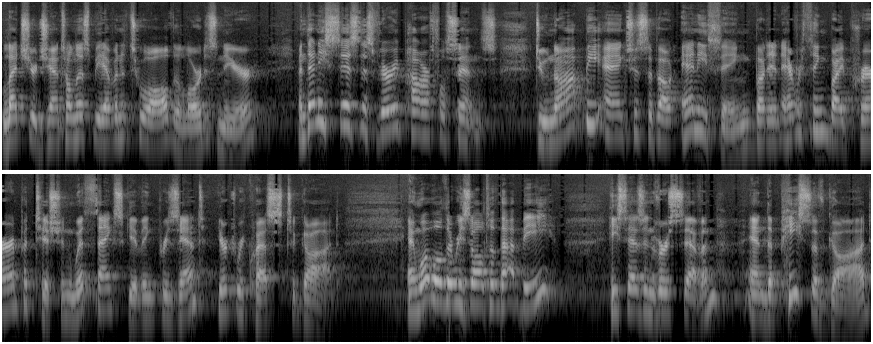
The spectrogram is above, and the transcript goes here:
Let your gentleness be evident to all. The lord is near and then he says this very powerful sentence Do not be anxious about anything, but in everything by prayer and petition with thanksgiving present your requests to God. And what will the result of that be? He says in verse 7 And the peace of God,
